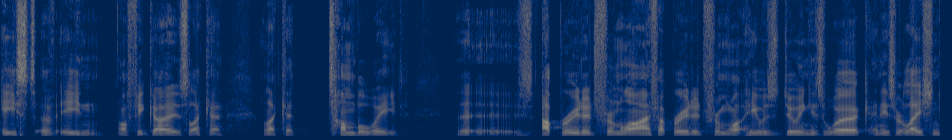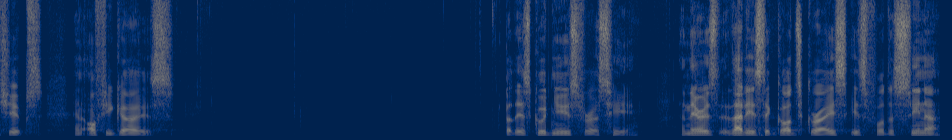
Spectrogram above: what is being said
east of Eden. Off he goes like a, like a tumbleweed, uprooted from life, uprooted from what he was doing, his work and his relationships, and off he goes. But there's good news for us here. And there is, that is that God's grace is for the sinner.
